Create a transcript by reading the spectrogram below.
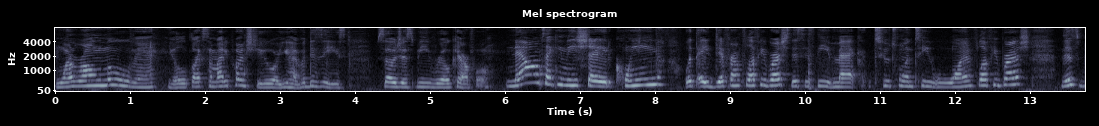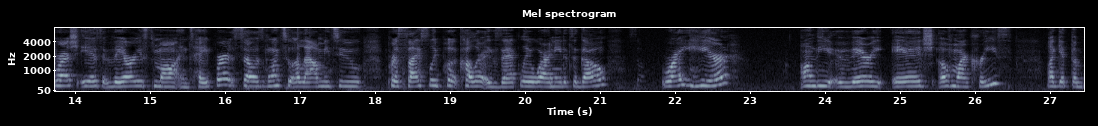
one wrong move and you'll look like somebody punched you or you have a disease. So just be real careful. Now I'm taking the shade Queen with a different fluffy brush. This is the MAC 221 fluffy brush. This brush is very small and tapered. So it's going to allow me to precisely put color exactly where I need it to go. So right here on the very edge of my crease like at the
